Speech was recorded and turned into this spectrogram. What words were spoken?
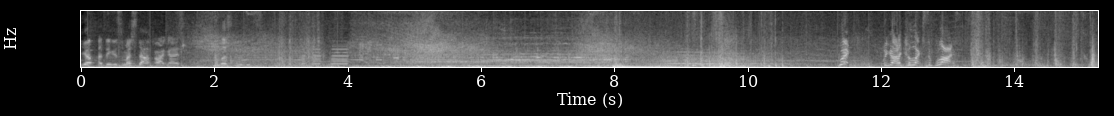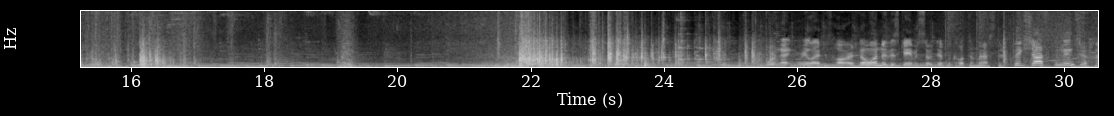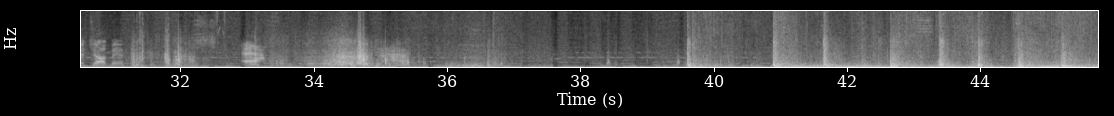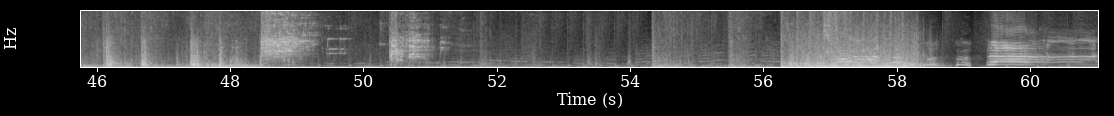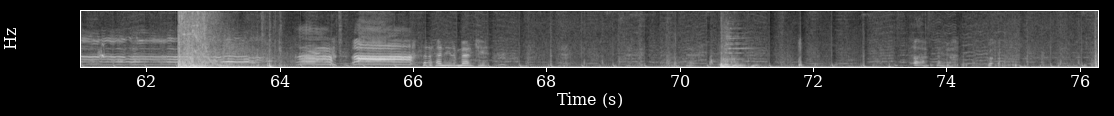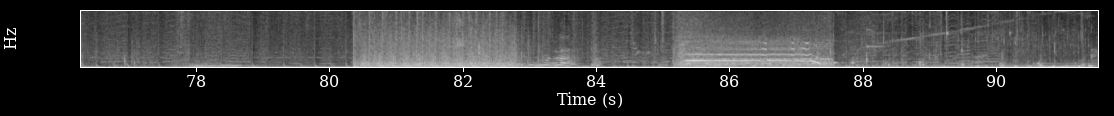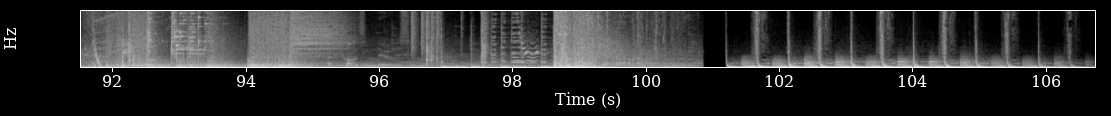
Yep, I think this is my stop. All right, guys, let's do this. Quick, we gotta collect supplies. Fortnite in real life is hard. No wonder this game is so difficult to master. Big shots to Ninja. Good job, man. I need a. Let's pull in some news.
